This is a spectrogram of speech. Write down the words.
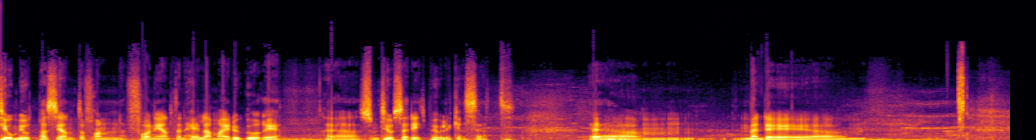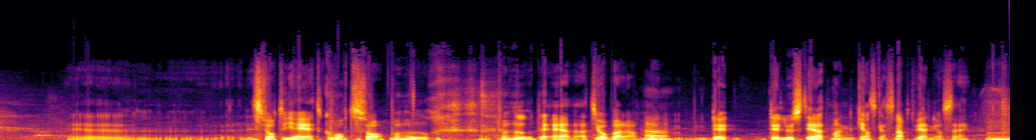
tog emot patienter från, från egentligen hela Maiduguri eh, som tog sig dit på olika sätt. Eh, men det ehm, eh, det är svårt att ge ett kort svar på hur, på hur det är att jobba där. Men ja. det, det lustiga är att man ganska snabbt vänjer sig. Mm.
